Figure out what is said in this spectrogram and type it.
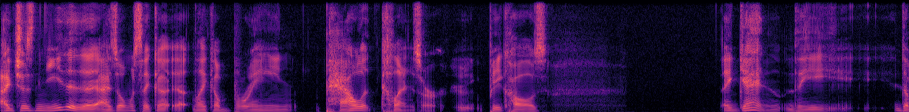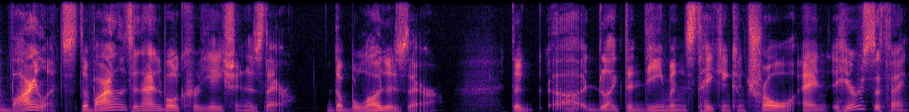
I just needed it as almost like a like a brain palate cleanser because again the the violence the violence in Annabelle creation is there. The blood is there. The uh, like the demons taking control. And here's the thing.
